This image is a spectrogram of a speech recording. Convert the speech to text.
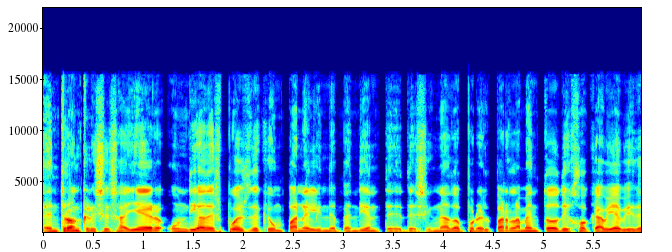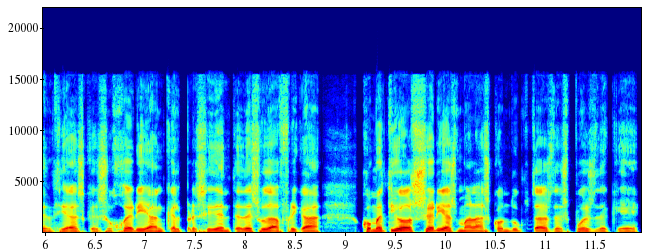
Entró en crisis ayer, un día después de que un panel independiente designado por el Parlamento dijo que había evidencias que sugerían que el presidente de Sudáfrica cometió serias malas conductas después de que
